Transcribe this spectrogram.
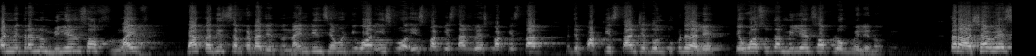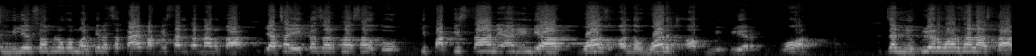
पण मित्रांनो मिलियन्स ऑफ लाईफ ह्या कधीच संकटात येत नाही. Nineteen seventy war east east Pakistan west Pakistan म्हणजे पाकिस्तानचे दोन तुकडे झाले तेव्हा सुद्धा मिलियन्स ऑफ लोक मेले नव्हते. तर अशा वेळेस मिलियन्स ऑफ लोक मरतील असं काय पाकिस्तान करणार होता? याचा एकच अर्थ असा होतो की Pakistan and India was on the verge of nuclear war जर न्यूक्लिअर वॉर झाला असता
